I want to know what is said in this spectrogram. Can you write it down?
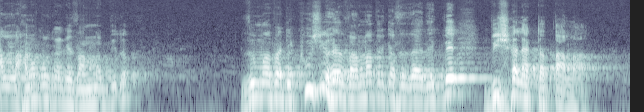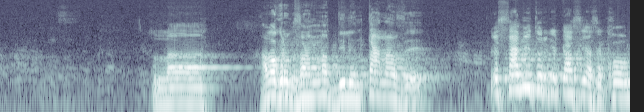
আল্লাহ আমাকে কাকে জান্নাত দিল। জুম্মা পাটি খুশি হয়ে জান্নাতের কাছে যায়, দেখবে বিশাল একটা তালা। আল্লাহ, আমাকে জান্নাত দিলেন, তালা এ চাবি তোর কি কাছে আছে? খোল।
